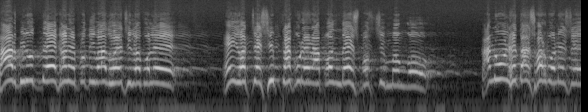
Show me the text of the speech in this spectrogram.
তার বিরুদ্ধে এখানে প্রতিবাদ হয়েছিল বলে এই হচ্ছে শিব ঠাকুরের আপন দেশ পশ্চিমবঙ্গ। কানুন হেতা সর্বনেশে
